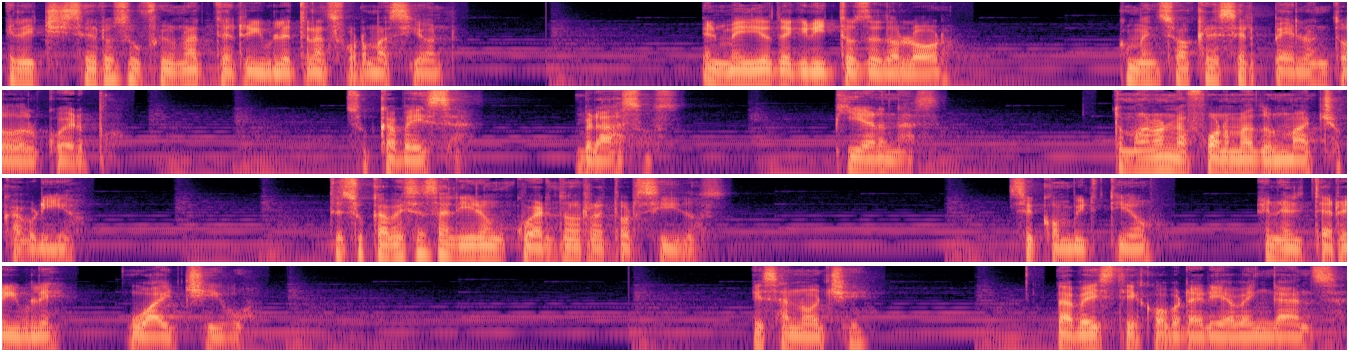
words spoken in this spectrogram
El hechicero sufrió una terrible transformación. En medio de gritos de dolor, comenzó a crecer pelo en todo el cuerpo. Su cabeza, brazos, piernas, tomaron la forma de un macho cabrío. De su cabeza salieron cuernos retorcidos. Se convirtió en el terrible White Chivo. Esa noche, la bestia cobraría venganza.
